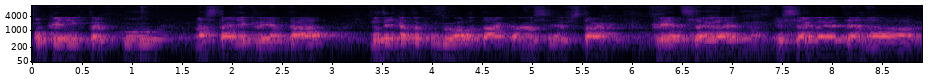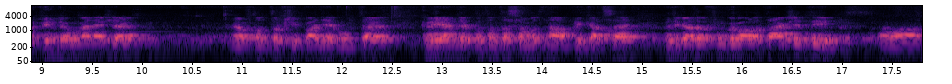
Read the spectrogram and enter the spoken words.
okenních prvků na straně klienta. Doteďka to fungovalo tak, tam je vlastně vztah klient-server, že server je ten a, window manager, jo, v tomto případě router, klient je potom ta samotná aplikace. Teďka to fungovalo tak, že ty a,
